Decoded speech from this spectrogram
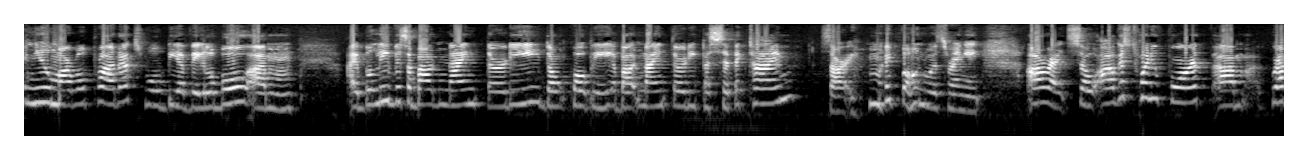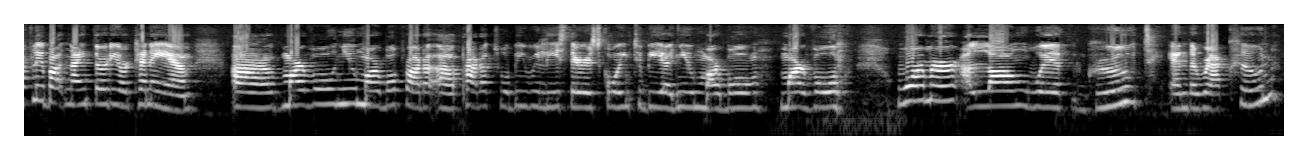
new Marvel products will be available. Um, I believe it's about 9.30, don't quote me, about 9.30 Pacific time. Sorry, my phone was ringing. All right, so August 24th, um, roughly about 9.30 or 10 a.m., uh, Marvel, new Marvel product, uh, products will be released. There is going to be a new Marvel, Marvel warmer along with Groot and the raccoon.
